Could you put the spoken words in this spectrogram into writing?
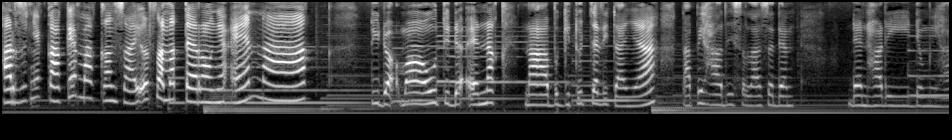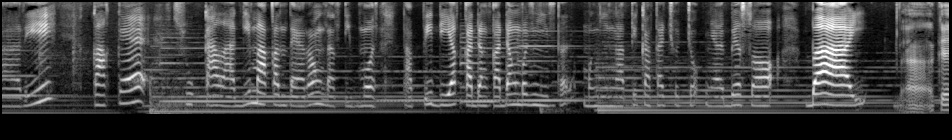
harusnya kakek makan sayur sama terongnya enak tidak mau tidak enak. Nah begitu ceritanya tapi hari Selasa dan dan hari demi hari kakek suka lagi makan terong dan timun. Tapi dia kadang-kadang mengingati, kata cucunya besok. Bye. Nah, oke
